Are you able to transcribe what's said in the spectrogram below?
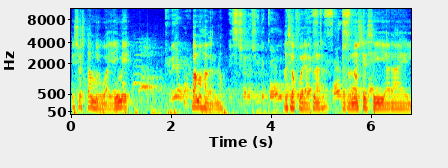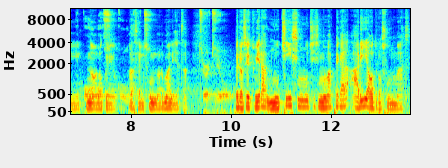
Eso está muy guay. Ahí me... Vamos a verlo. Hacia afuera, claro. Pero no sé si hará el... No, no creo. Hace el zoom normal y ya está. Pero si estuviera muchísimo, muchísimo más pegada, haría otro zoom más.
